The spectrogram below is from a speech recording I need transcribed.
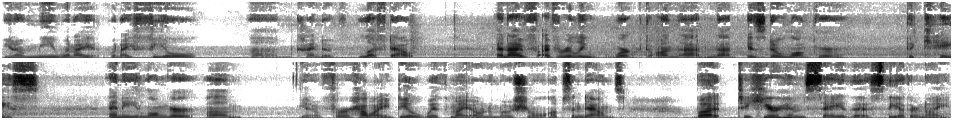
you know me when I when I feel um, kind of left out and I've I've really worked on that and that is no longer the case any longer um, you know for how I deal with my own emotional ups and downs but to hear him say this the other night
